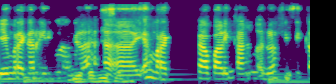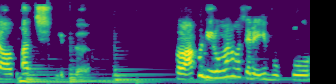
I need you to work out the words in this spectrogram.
Yang mereka rindu adalah eh, yang mereka paling kangen adalah physical touch gitu. Kalau aku di rumah masih ada ibuku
